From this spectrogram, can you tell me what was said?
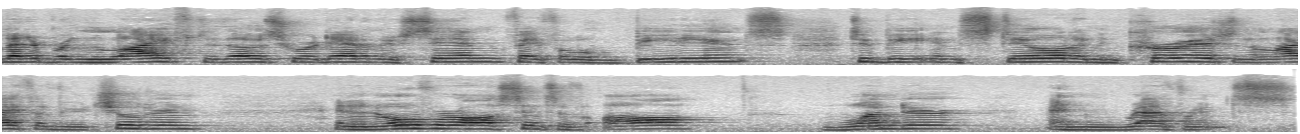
Let it bring life to those who are dead in their sin, faithful obedience to be instilled and encouraged in the life of your children, and an overall sense of awe, wonder, and reverence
